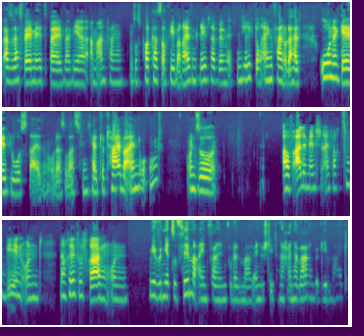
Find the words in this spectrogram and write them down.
also das wäre mir jetzt bei, weil wir am Anfang unseres Podcasts auch viel über Reisen geredet haben, wäre mir jetzt in die Richtung eingefallen oder halt ohne Geld losreisen oder sowas. Finde ich halt total beeindruckend. Und so auf alle Menschen einfach zugehen und nach Hilfe fragen und Mir würden jetzt so Filme einfallen, wo dann immer am Ende steht, nach einer wahren Begebenheit.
